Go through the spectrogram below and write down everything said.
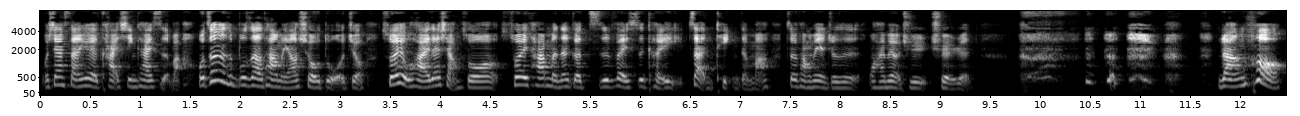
我现在三月开新开始了吧，我真的是不知道他们要休多久，所以我还在想说，所以他们那个资费是可以暂停的吗？这方面就是我还没有去确认。然后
